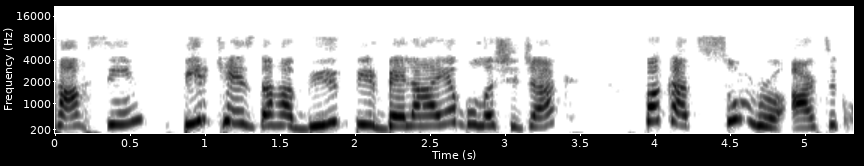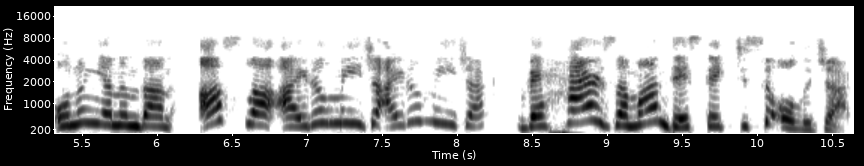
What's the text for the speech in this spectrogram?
Tahsin bir kez daha büyük bir belaya bulaşacak fakat Sumru artık onun yanından asla ayrılmayacak, ayrılmayacak ve her zaman destekçisi olacak.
